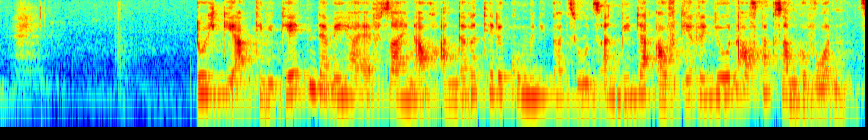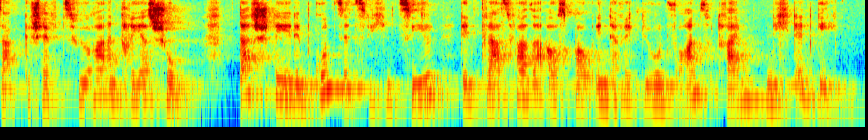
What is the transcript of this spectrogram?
Durch die Aktivitäten der WHF seien auch andere Telekommunikationsanbieter auf die Region aufmerksam geworden, sagt Geschäftsführer Andreas Schumm. Das stehe dem grundsätzlichen Ziel, den Glasfaserausbau in der Region voranzutreiben, nicht entgegen.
